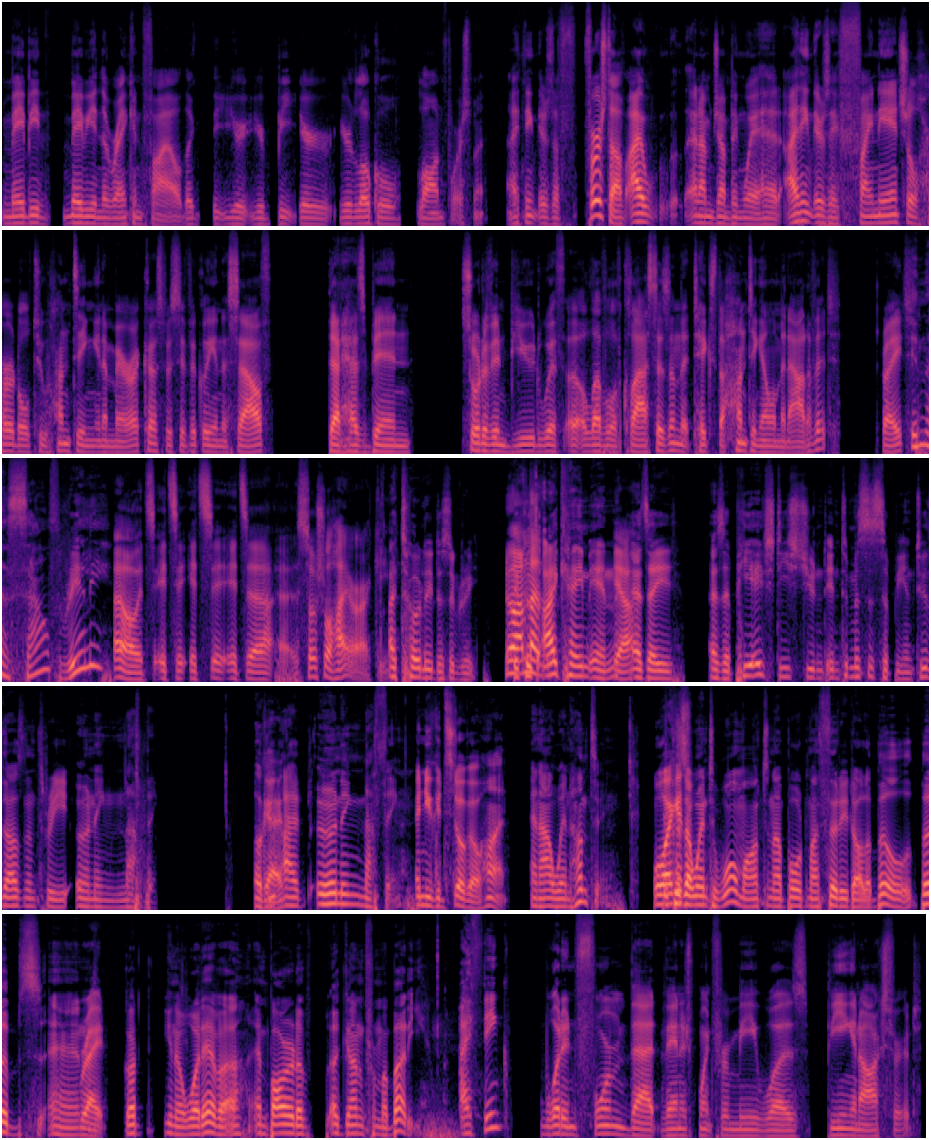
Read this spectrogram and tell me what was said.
maybe maybe in the rank and file, the, the your your beat your your local law enforcement. I think there's a first off, I and I'm jumping way ahead. I think there's a financial hurdle to hunting in America, specifically in the South, that has been sort of imbued with a, a level of classism that takes the hunting element out of it, right? in the South, really? oh, it's it's it's it's a, a social hierarchy. I totally disagree. no, I'm not. I came in Yeah. as a as a PhD student into Mississippi in 2003, earning nothing. okay, I earning nothing, and you could still go hunt. and I went hunting. Well, I because guess I, went to Walmart and I bought my thirty dollar bill bibs and right. got you know whatever and borrowed a, a gun from a buddy. I think what informed that vantage point for me was being in Oxford.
